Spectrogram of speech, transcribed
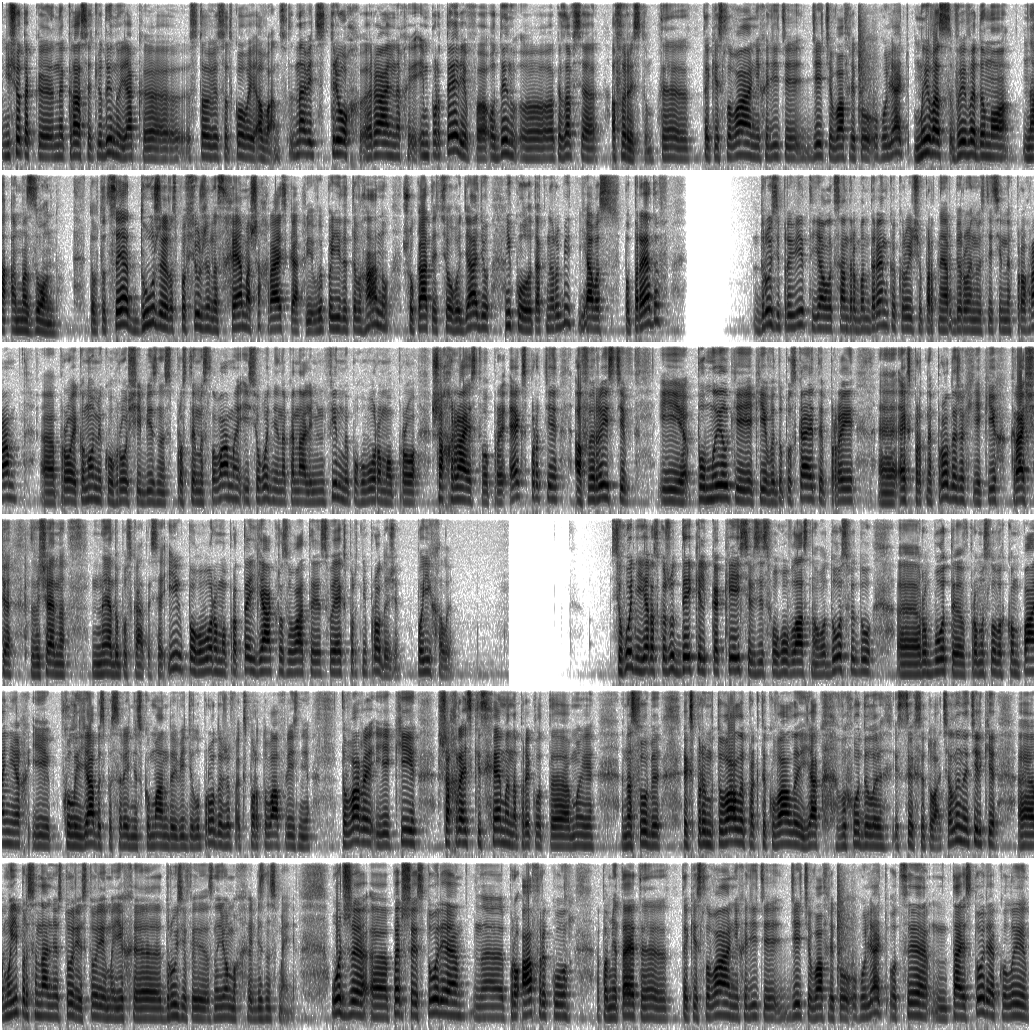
Ніщо так е, не красить людину, як е, 100% аванс. Навіть з трьох реальних імпортерів е, один е, оказався аферистом. Це такі слова: не ходіть діти в Африку гулять. Ми вас виведемо на Амазон. Тобто це дуже розповсюджена схема шахрайська. Ви поїдете в Гану шукати цього дядю. Ніколи так не робіть. Я вас попередив. Друзі, привіт! Я Олександр Бондаренко, керуючий партнер бюро інвестиційних програм е, про економіку, гроші і бізнес простими словами. І сьогодні на каналі МінФін ми поговоримо про шахрайство при експорті, аферистів і помилки, які ви допускаєте при е, експортних продажах, яких краще, звичайно, не допускатися. І поговоримо про те, як розвивати свої експортні продажі. Поїхали! Сьогодні я розкажу декілька кейсів зі свого власного досвіду е, роботи в промислових компаніях, і коли я безпосередньо з командою відділу продажів експортував різні товари, і які шахрайські схеми, наприклад, е, ми на собі експериментували, практикували, як виходили із цих ситуацій. Але не тільки е, мої персональні історії, історії моїх друзів і знайомих бізнесменів. Отже, е, перша історія е, про Африку. Пам'ятаєте такі слова: не ходіть діти в Африку гулять. Оце та історія, коли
